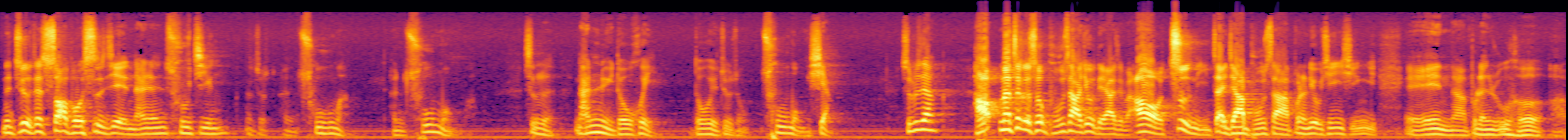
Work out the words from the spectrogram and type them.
那只有在娑婆世界，男人出精，那就很粗嘛，很粗猛嘛，是不是？男女都会，都会这种粗猛相，是不是这样？好，那这个时候菩萨就得要怎么哦？治你在家菩萨不能六亲行淫，哎，那不能如何啊？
